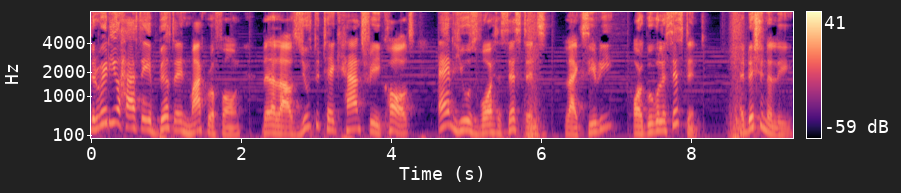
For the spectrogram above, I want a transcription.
The radio has a built-in microphone that allows you to take hands-free calls and use voice assistants like Siri or Google Assistant. Additionally,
